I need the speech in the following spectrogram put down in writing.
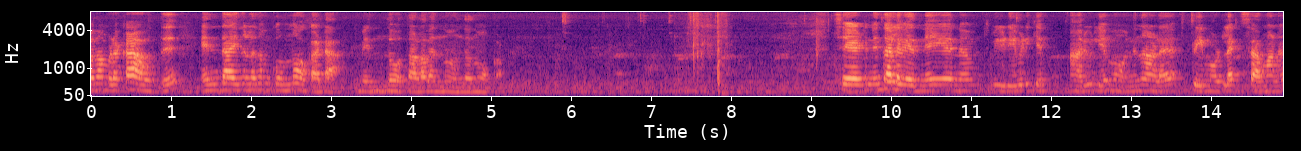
അപ്പൊ നമ്മുടെ കാവത്ത് എന്തായെന്നുള്ളത് നമുക്കൊന്ന് നോക്കാം കേട്ടാ വെന്തോ തളവെന്നോ എന്താ നോക്കാം. ചേട്ടന് തലവേദന കാരണം വീഡിയോ പിടിക്കാൻ ആരുമില്ല. മോന് നാളെ പ്രീ മോഡൽ എക്സാം ആണ്.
